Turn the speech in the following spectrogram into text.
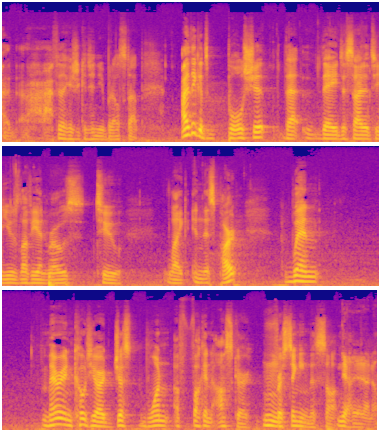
I feel like I should continue, but I'll stop. I think it's bullshit that they decided to use La Vie en Rose to, like, in this part, when Marion Cotillard just won a fucking Oscar for singing this song. Yeah, no, no, no.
